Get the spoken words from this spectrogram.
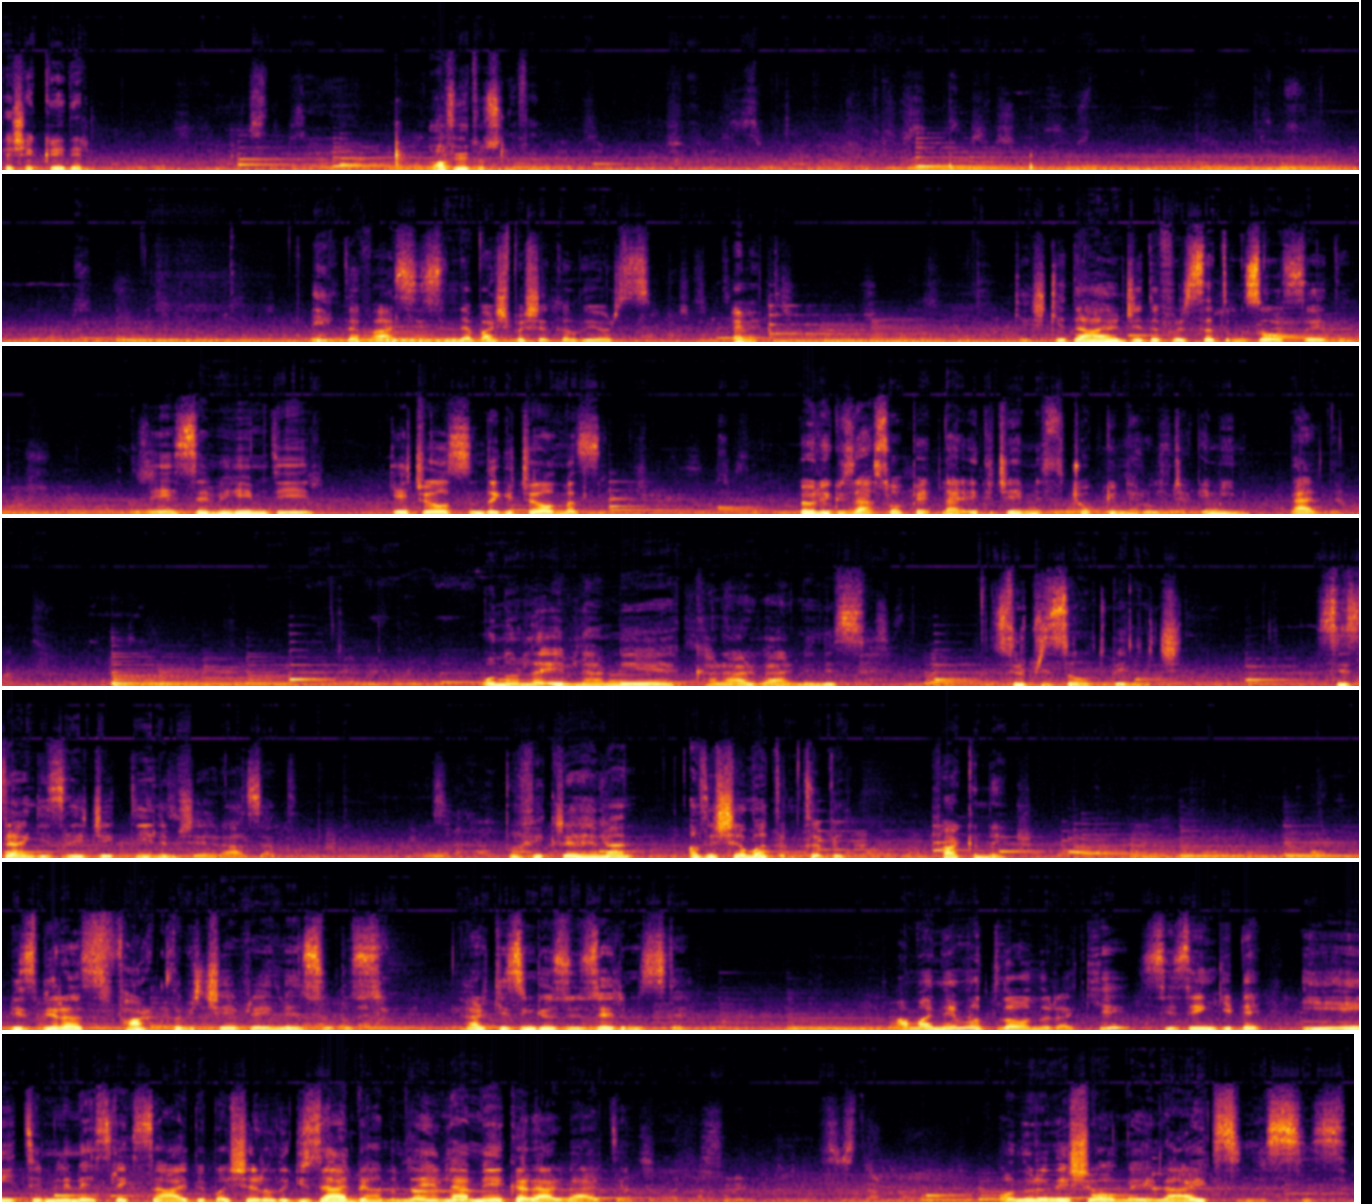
Teşekkür ederim. Afiyet olsun efendim. İlk defa sizinle baş başa kalıyoruz. Evet. Keşke daha önce de fırsatımız olsaydı. Neyse mühim değil. Geç olsun da güç olmasın. Böyle güzel sohbetler edeceğimiz çok günler olacak eminim. Ben de. Onur'la evlenmeye karar vermeniz sürpriz oldu benim için. Sizden gizleyecek değilim Şehrazat. Bu fikre hemen alışamadım tabii. Farkındayım. Biz biraz farklı bir çevreye mensubuz. Herkesin gözü üzerimizde. Ama ne mutlu Onur'a ki sizin gibi iyi eğitimli, meslek sahibi, başarılı, güzel bir hanımla evlenmeye karar verdi. Onur'un eşi olmaya layıksınız siz.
